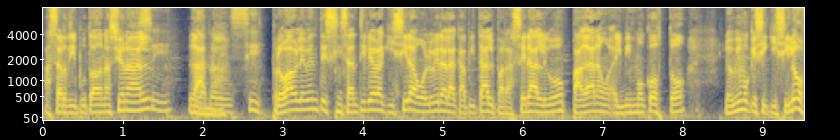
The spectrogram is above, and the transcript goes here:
A ser diputado nacional, Sí, gana. sí. Probablemente si Santilli ahora quisiera volver a la capital para hacer algo, pagara el mismo costo. Lo mismo que si Kisilov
